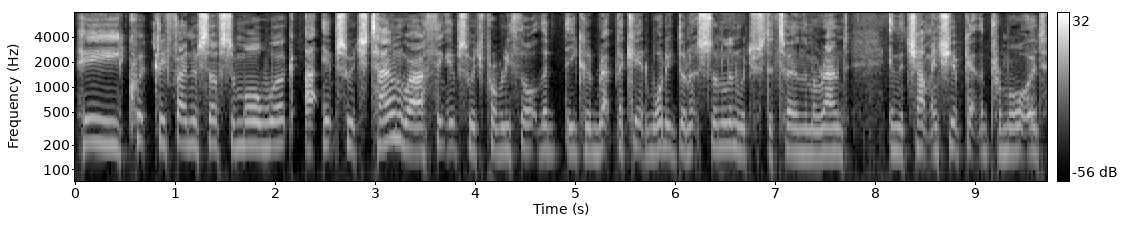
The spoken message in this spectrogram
he quickly found himself some more work at Ipswich Town, where I think Ipswich probably thought that he could replicate what he'd done at Sunderland, which was to turn them around in the Championship, get them promoted,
